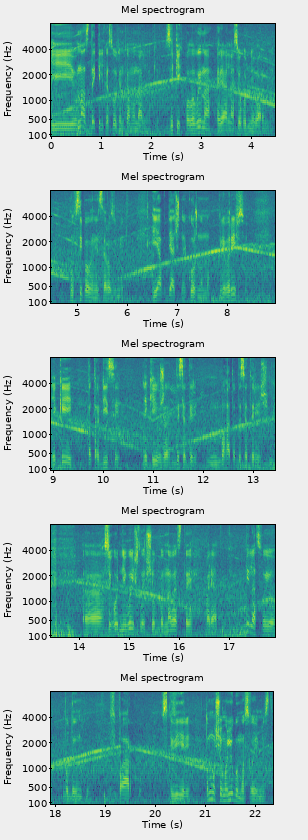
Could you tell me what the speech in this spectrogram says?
І у нас декілька сотень комунальників, з яких половина реально сьогодні в армії. Ну, всі повинні це розуміти. І я вдячний кожному криворіжцю, який по традиції, який вже десяти, багато десятиріч, е, сьогодні вийшли, щоб навести порядок біля свого будинку, в парку, в сквірі. Тому що ми любимо своє місто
